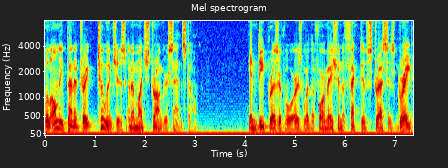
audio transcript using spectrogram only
will only penetrate 2 inches in a much stronger sandstone. In deep reservoirs where the formation effective stress is great,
